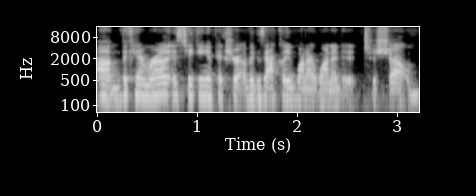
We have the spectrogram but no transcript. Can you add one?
um, the camera is taking a picture of exactly what I wanted it to show.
